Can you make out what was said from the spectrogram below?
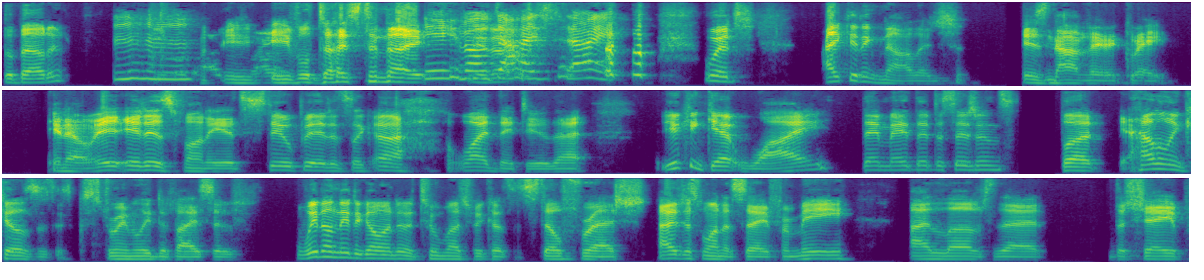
about it. Mhm. E- Evil dies tonight. Evil you know? dies tonight. which I can acknowledge is not very great. You know, it, it is funny. It's stupid. It's like, ah, why'd they do that? You can get why they made the decisions, but Halloween Kills is extremely divisive. We don't need to go into it too much because it's still fresh. I just want to say, for me, I loved that the shape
